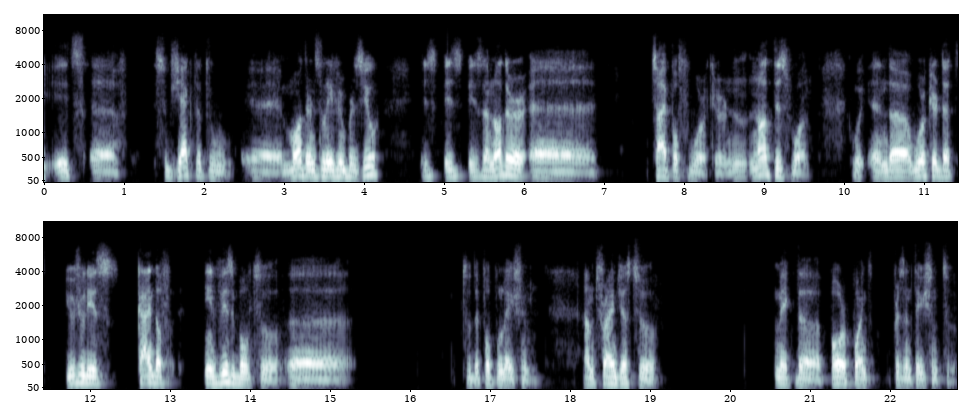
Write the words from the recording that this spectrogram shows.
it's uh, subjected to uh, modern slavery in Brazil is is is another uh, type of worker, not this one, and a worker that usually is kind of invisible to uh, to the population. I'm trying just to make the PowerPoint presentation too.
